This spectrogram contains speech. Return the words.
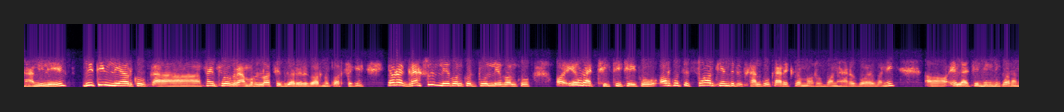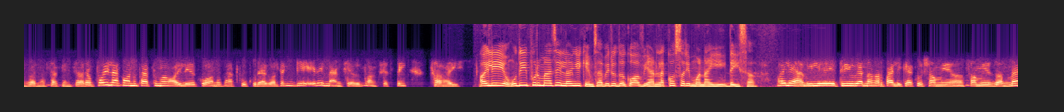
हामीले दुई तिन लेयरको चाहिँ प्रोग्रामहरू लक्षित गरेर गर्नुपर्छ कि। एउटा ग्रासरुट लेभलको टोल लेभलको एउटा ठिक ठिकैको अर्को चाहिँ सहर केन्द्रित खालको कार्यक्रमहरू बनाएर गयो भने यसलाई चाहिँ न्यूनीकरण गर्न सकिन्छ र पहिलाको अनुपातमा अहिलेको अनुपातको कुरा गर्दा धेरै मान्छेहरू कन्सियस चाहिँ छ है। अहिले उदयपुरमा चाहिँ लैङ्गिक हिंसा विरुद्धको अभियानलाई कसरी मनाइँदैछ? अहिले हामीले त्रियुगा नगरपालिकाको समय संयोजनमा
